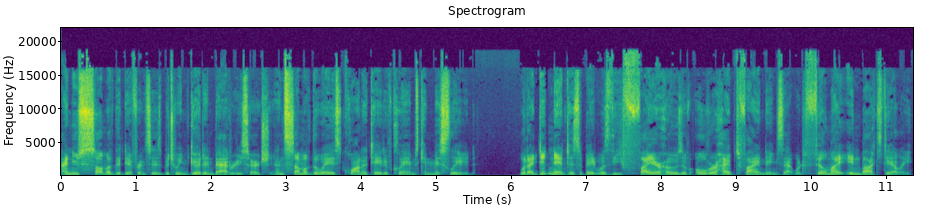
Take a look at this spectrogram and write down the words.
I knew some of the differences between good and bad research and some of the ways quantitative claims can mislead. What I didn't anticipate was the fire hose of overhyped findings that would fill my inbox daily,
